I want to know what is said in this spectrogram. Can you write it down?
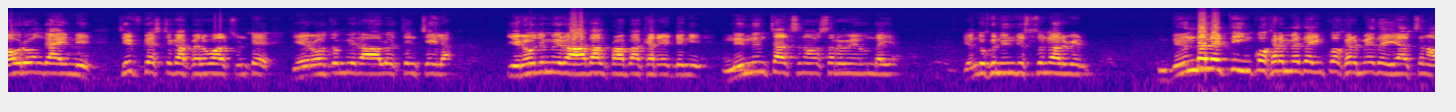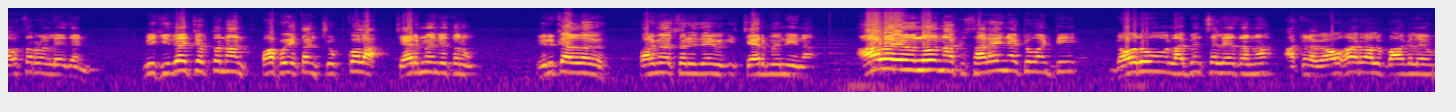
గౌరవంగా ఆయన్ని చీఫ్ గెస్ట్గా పిలవాల్సి ఉంటే ఏ రోజు మీరు ఆలోచన చేయలే. ఈరోజు మీరు ఆదాల్ ప్రభాకర్ రెడ్డిని నిందించాల్సిన అవసరం ఏముందయ్యా? ఎందుకు నిందిస్తున్నారు వీళ్ళు? నిందలెత్తి ఇంకొకరి మీద ఇంకొకరి మీద వేయాల్సిన అవసరం లేదండి. మీకు ఇదే చెప్తున్నాను పాపం ఇతను చెప్పుకోలే చైర్మన్ ఇతను. ఇరుకల్ పరమేశ్వరి దేవికి చైర్మన్ ఈయన. ఆలయంలో నాకు సరైనటువంటి గౌరవం లభించలేదన్న అక్కడ వ్యవహారాలు బాగలేవు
